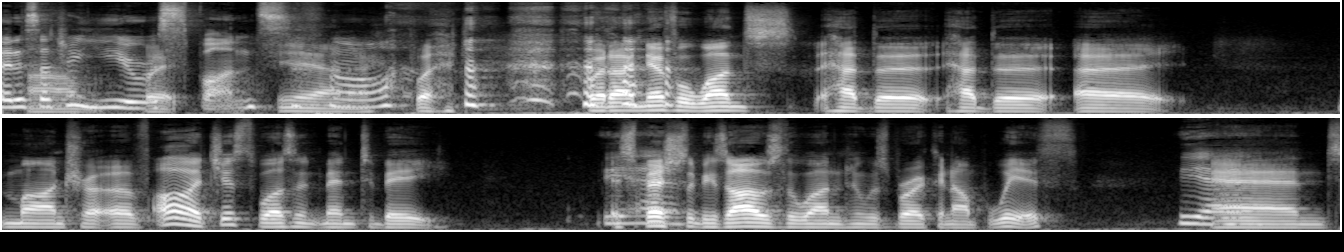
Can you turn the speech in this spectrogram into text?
That is such a um, you but- response. Yeah. But but I never once had the had the uh, mantra of oh it just wasn't meant to be, Yeah. especially because I was the one who was broken up with, yeah. and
